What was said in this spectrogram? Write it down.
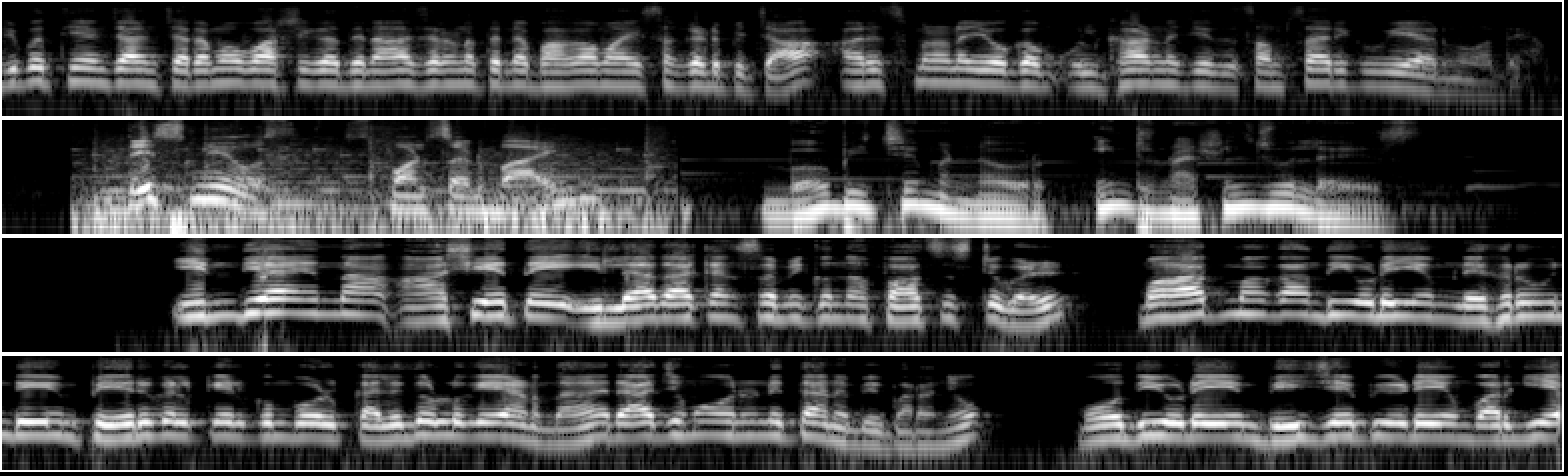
ഇരുപത്തിയഞ്ചാം ചരമവാർഷിക ദിനാചരണത്തിന്റെ ഭാഗമായി സംഘടിപ്പിച്ച അനുസ്മരണ യോഗം ഉദ്ഘാടനം ചെയ്ത് സംസാരിക്കുകയായിരുന്നു അദ്ദേഹം. This news sponsored by Boby Chemmanur international jewellers. India എന്ന ആശയത്തെ ഇല്ലാതാക്കാൻ ശ്രമിക്കുന്ന ഫാസിസ്റ്റുകൾ മഹാത്മാഗാന്ധിയുടെയും നെഹ്റുവിന്റെയും പേരുകൾ കേൾക്കുമ്പോൾ കലിതൊള്ളുകയാണെന്ന് രാജ്മോഹൻ ഉണ്ണിത്താൻ എം പറഞ്ഞു. മോദിയുടെയും ബി ജെ പിയുടെയും വർഗീയ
